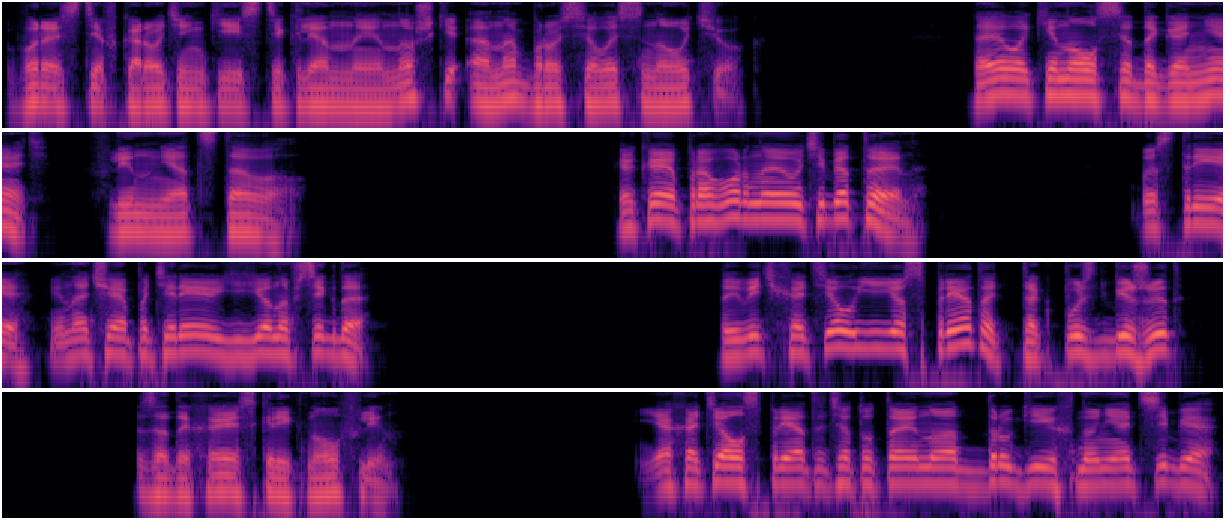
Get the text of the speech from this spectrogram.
Вырастив коротенькие стеклянные ножки, она бросилась на утек. Тайло кинулся догонять, Флинн не отставал. «Какая проворная у тебя тайна!» «Быстрее, иначе я потеряю ее навсегда!» «Ты ведь хотел ее спрятать, так пусть бежит!» Задыхаясь, крикнул Флинн. «Я хотел спрятать эту тайну от других, но не от себя!»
